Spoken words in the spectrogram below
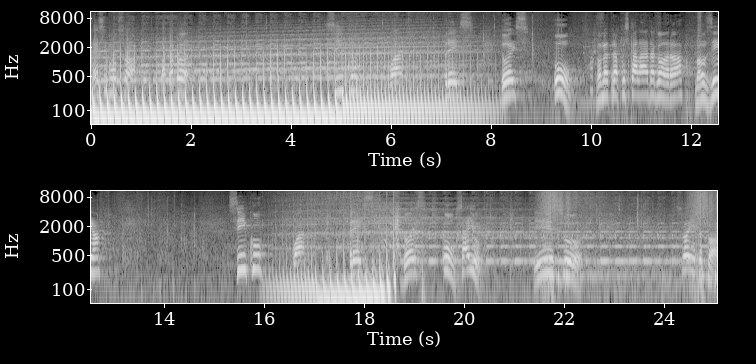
10 segundos só. Tá acabando. 5, 4, 3, 2, 1. Vamos entrar pro escalada agora, ó. Mãozinha. 5, 4, 3, 2, 1. Saiu. Isso. Isso aí, pessoal.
